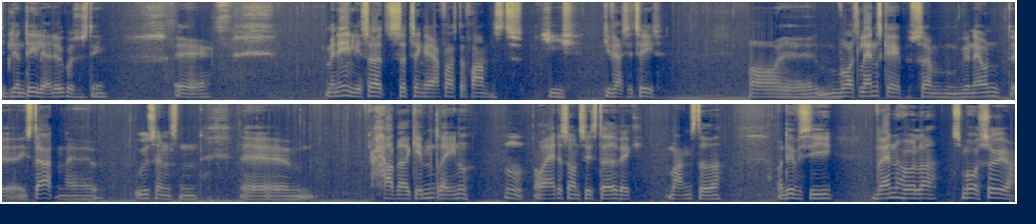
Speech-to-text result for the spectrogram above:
de bliver en del af et økosystem. Øh, men egentlig så, så tænker jeg først og fremmest i diversitet. Og øh, vores landskab, som vi nævnte øh, i starten af udsendelsen, øh, har været gennemdrænet, Mm. og er det sådan set stadigvæk mange steder. Og det vil sige, vandhuller, små søer,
